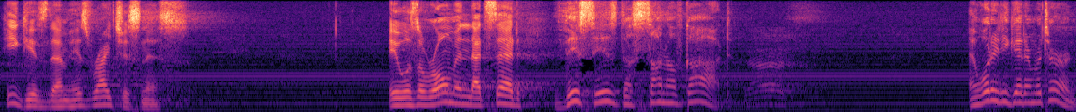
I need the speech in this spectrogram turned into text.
He gives them his righteousness. It was a Roman that said, This is the Son of God. And what did he get in return?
